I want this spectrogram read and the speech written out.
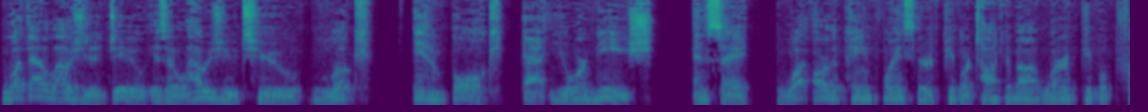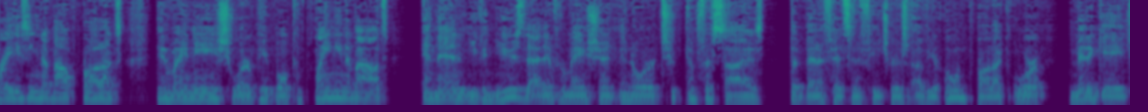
What that allows you to do is it allows you to look in bulk at your niche and say what are the pain points that people are talking about? What are people praising about products in my niche? What are people complaining about? And then you can use that information in order to emphasize the benefits and features of your own product or mitigate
